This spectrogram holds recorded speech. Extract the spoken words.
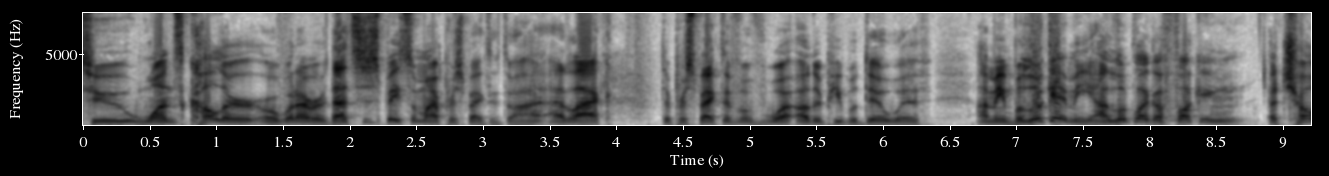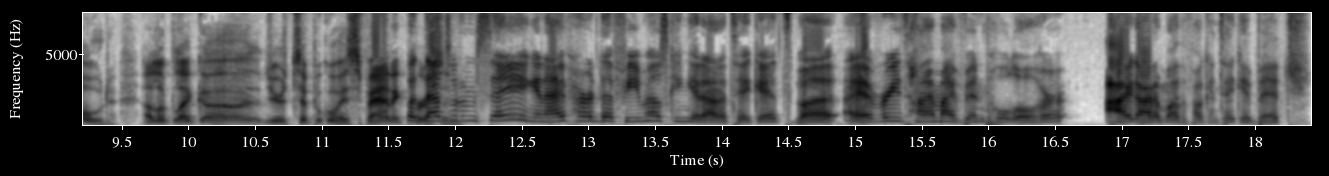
to one's color or whatever. That's just based on my perspective, though. I, I lack the perspective of what other people deal with. I mean, but look at me. I look like a fucking a chode. I look like uh, your typical Hispanic But person. that's what I'm saying, and I've heard that females can get out of tickets. But every time I've been pulled over, I got a motherfucking ticket, bitch.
